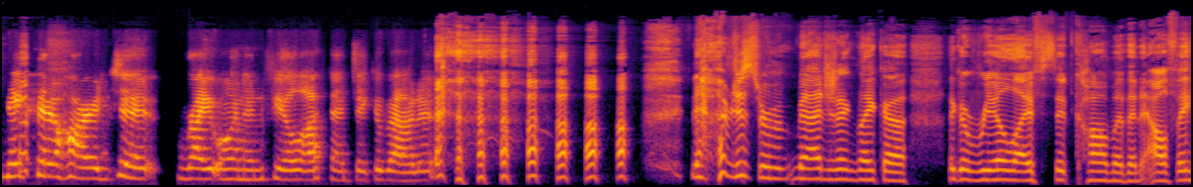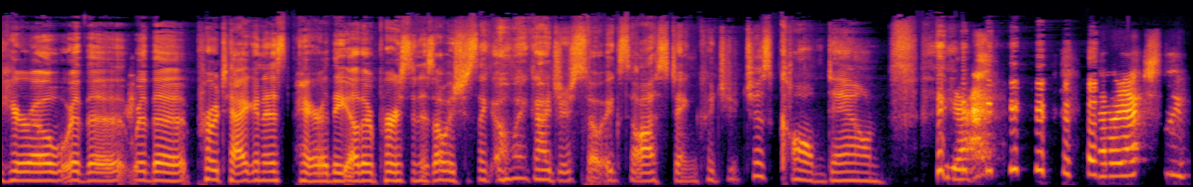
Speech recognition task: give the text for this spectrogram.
makes it hard to write one and feel authentic about it. now I'm just imagining like a like a real life sitcom with an alpha hero where the where the protagonist pair, the other person is always just like, "Oh my god, you're so exhausting. Could you just calm down?" yeah, that would actually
